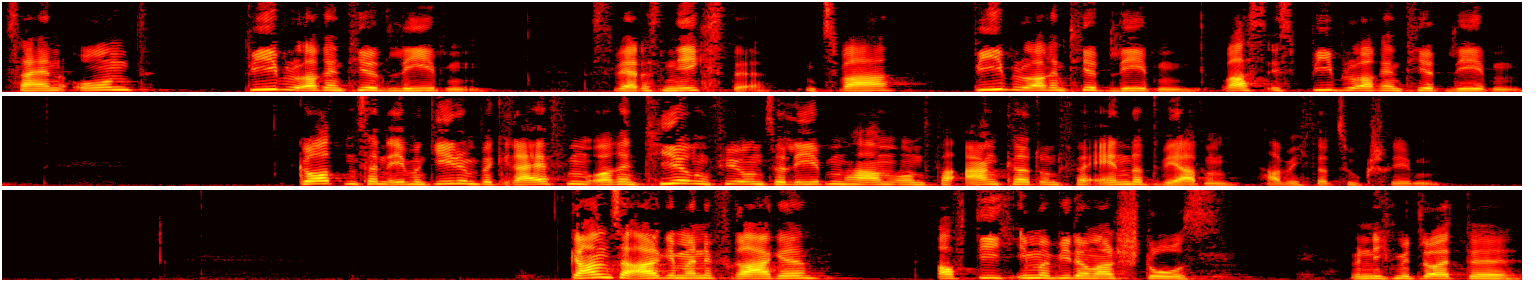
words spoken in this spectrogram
sein und bibelorientiert leben. Das wäre das nächste. Und zwar bibelorientiert leben. Was ist bibelorientiert leben? Gott und sein Evangelium begreifen, Orientierung für unser Leben haben und verankert und verändert werden, habe ich dazu geschrieben. Ganz eine allgemeine Frage, auf die ich immer wieder mal stoße, wenn ich mit Leuten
